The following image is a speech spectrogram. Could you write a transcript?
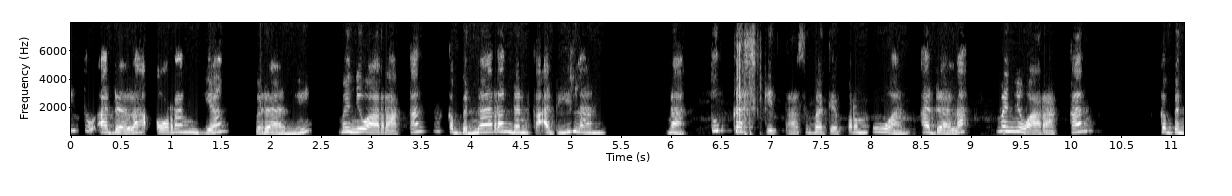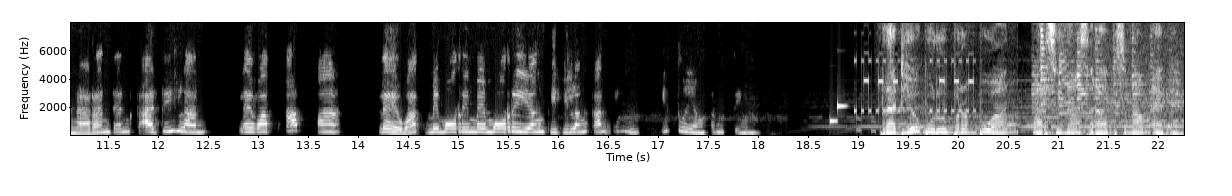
itu adalah orang yang berani menyuarakan kebenaran dan keadilan. Nah, tugas kita sebagai perempuan adalah menyuarakan kebenaran dan keadilan. Lewat apa? lewat memori-memori yang dihilangkan ini. Itu yang penting. Radio Buruh Perempuan Karsina 106 FM.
